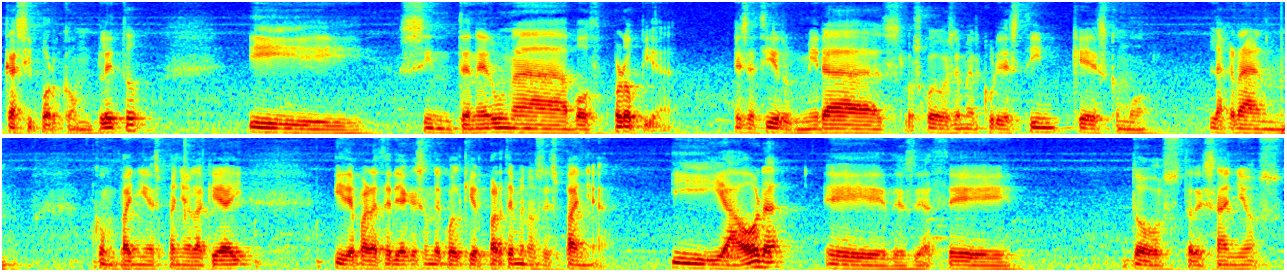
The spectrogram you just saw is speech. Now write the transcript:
casi por completo, y sin tener una voz propia. Es decir, miras los juegos de Mercury Steam, que es como la gran compañía española que hay, y te parecería que son de cualquier parte menos España. Y ahora, eh, desde hace dos, tres años,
